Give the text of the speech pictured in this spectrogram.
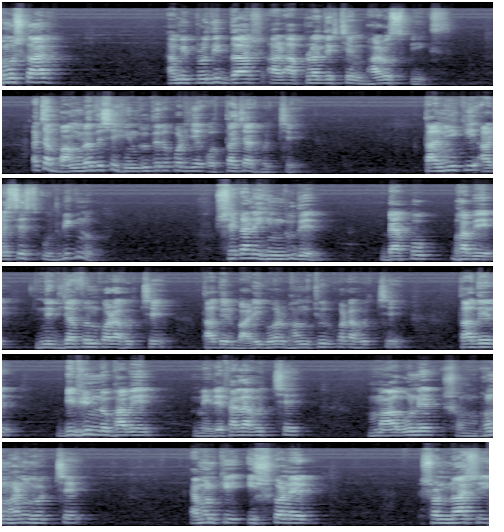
নমস্কার, আমি প্রদীপ দাস আর আপনারা দেখছেন ভারত স্পিক্স। আচ্ছা বাংলাদেশে হিন্দুদের ওপর যে অত্যাচার হচ্ছে, তা নিয়ে কি আরএসএস উদ্বিগ্ন? সেখানে হিন্দুদের ব্যাপকভাবে নির্যাতন করা হচ্ছে, তাদের বাড়িঘর ভাঙচুর করা হচ্ছে, তাদের বিভিন্নভাবে মেরে ফেলা হচ্ছে, মা বোনের সম্ভ্রমহানি হচ্ছে, এমনকি ইস্কনের সন্ন্যাসী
